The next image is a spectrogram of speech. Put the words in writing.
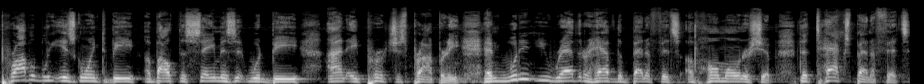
probably is going to be about the same as it would be on a purchase property. And wouldn't you rather have the benefits of home ownership, the tax benefits,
